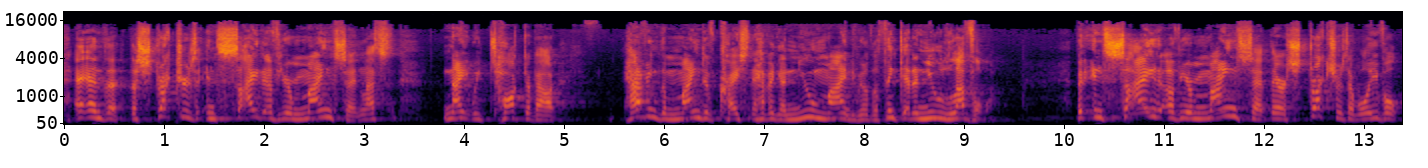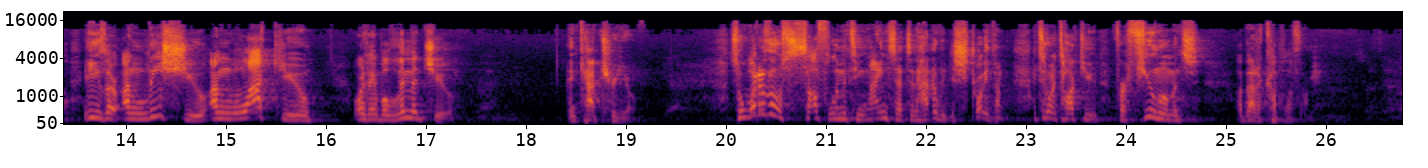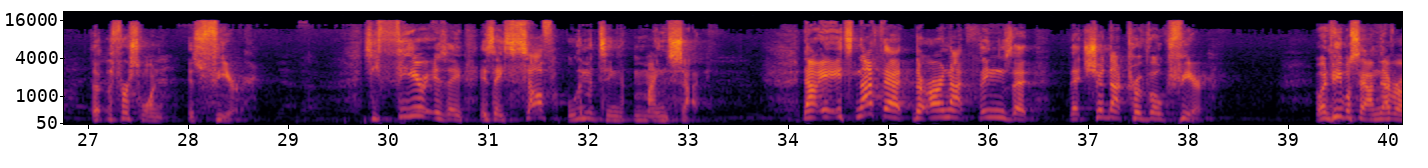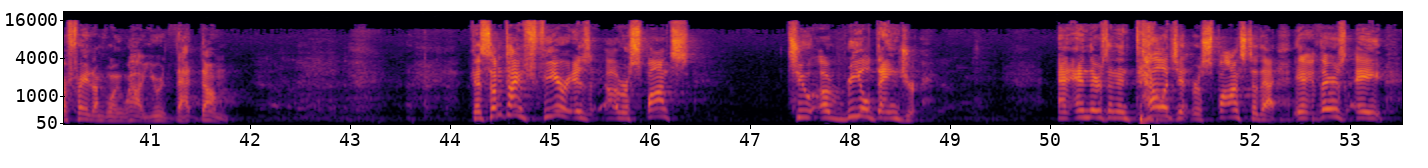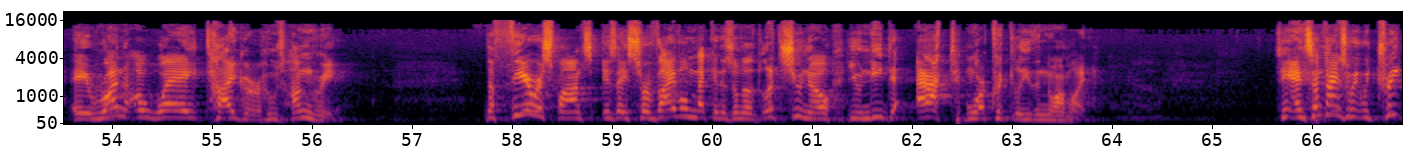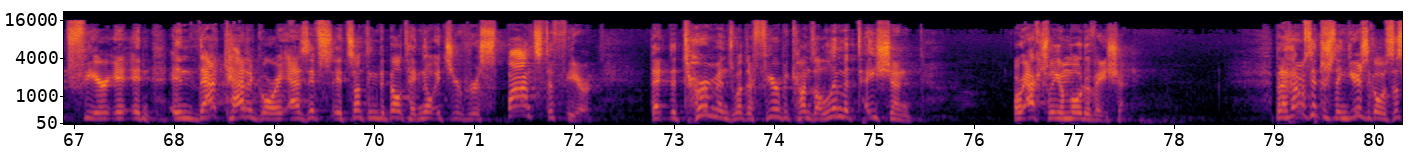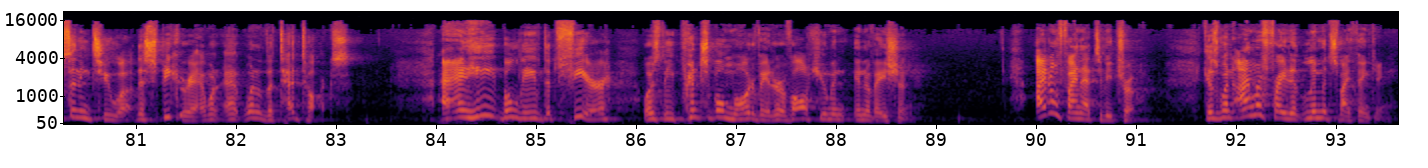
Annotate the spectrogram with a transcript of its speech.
and the, the structures inside of your mindset. And last night we talked about having the mind of Christ and having a new mind to be able to think at a new level. But inside of your mindset, there are structures that will either unleash you, unlock you, or they will limit you and capture you. So, what are those self limiting mindsets and how do we destroy them? I just want to talk to you for a few moments about a couple of them. The, the first one is fear. See, fear is a, is a self limiting mindset. Now, it's not that there are not things that, that should not provoke fear. When people say, I'm never afraid, I'm going, wow, you're that dumb. Because sometimes fear is a response to a real danger. And, and, there's an intelligent response to that. If there's a, a runaway tiger who's hungry, The fear response is a survival mechanism that lets you know you need to act more quickly than normally. See, and sometimes we, we treat fear in, in, in, that category as if it's something to debilitating. No, it's your response to fear that determines whether fear becomes a limitation or actually a motivation. But I thought it was interesting. Years ago, I was listening to uh, the speaker at one, at one of the TED Talks, and he believed that fear was the principal motivator of all human innovation. I don't find that to be true, because when I'm afraid, it limits my thinking.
